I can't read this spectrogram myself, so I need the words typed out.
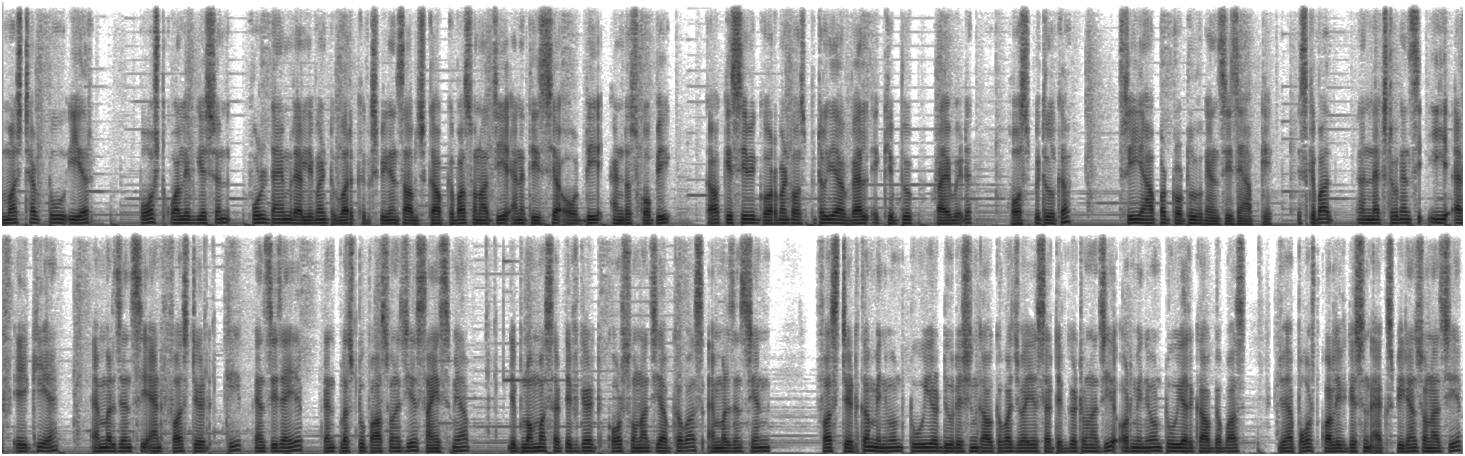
Must have two year post qualification full time relevant work experience आपका आपके पास होना चाहिए। एनथीसिया ओ एंडोस्कोपी का किसी भी गवर्नमेंट हॉस्पिटल या वेल इक्विप्ड प्राइवेट हॉस्पिटल का। थ्री यहाँ पर टोटल वैकेंसीज हैं आपकी। इसके बाद next vacancy E F A की है एमरजेंसी एंड फ़र्स्ट एड की वैकेंसी चाहिए टेन प्लस टू पास होना चाहिए। साइंस में आप डिप्लोमा सर्टिफिकेट कोर्स होना चाहिए आपके पास एमरजेंसी एंड फ़र्स्ट एड का मिनिमम टू ईयर ड्यूरेशन का आपके पास जो है ये सर्टिफिकेट होना चाहिए और मिनिमम टू ईयर का आपके पास जो है पोस्ट क्वालिफिकेशन एक्सपीरियंस होना चाहिए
